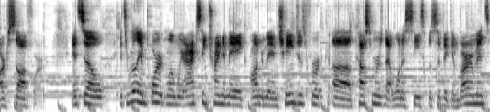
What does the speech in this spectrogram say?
our software. And so it's really important when we're actually trying to make on-demand changes for uh, customers that want to see specific environments,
